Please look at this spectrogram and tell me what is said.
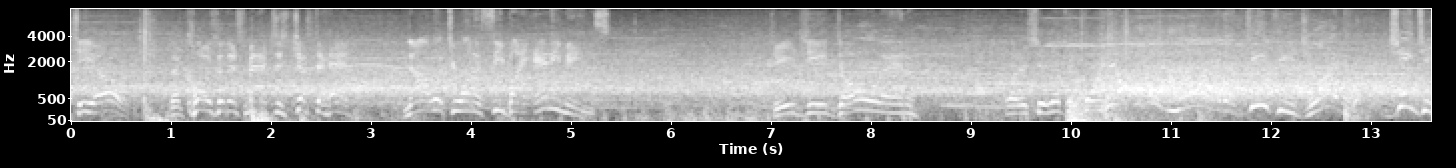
STO. The close of this match is just ahead. Not what you want to see by any means. Gigi Dolin. What is she looking for here? Oh, no, the DG driver. Gigi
